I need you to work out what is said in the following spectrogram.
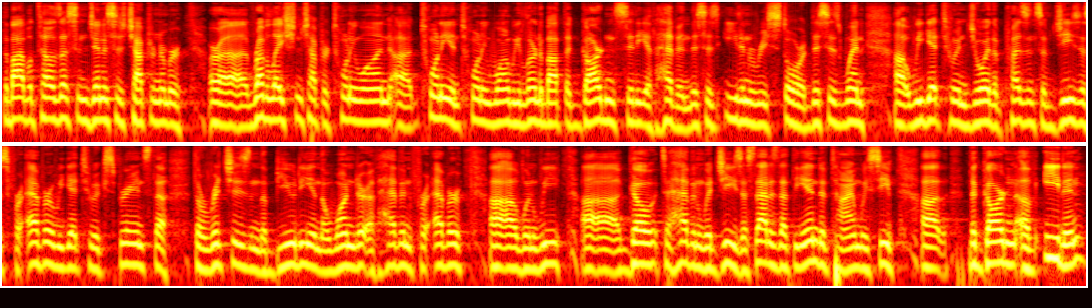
the Bible tells us in Genesis chapter number, or uh, Revelation chapter 21, 20 and 21, we learn about the garden city of heaven. This is Eden restored. This is when uh, we get to enjoy the presence of Jesus forever. We get to experience the, the riches and the beauty and the wonder of heaven forever uh, when we uh, go to heaven with Jesus. That is at the end of time. We see uh, the Garden of Eden,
